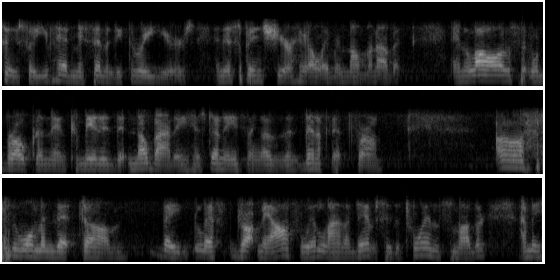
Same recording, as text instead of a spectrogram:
two. So you've had me 73 years, and it's been sheer hell every moment of it. And laws that were broken and committed that nobody has done anything other than benefit from. Uh, the woman that um, they left dropped me off with Lina Dempsey, the twins' mother. I mean,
